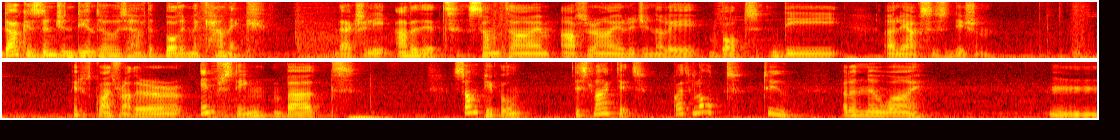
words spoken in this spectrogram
Darkest Dungeon didn't always have the body mechanic. They actually added it sometime after I originally bought the Early Access Edition. It was quite rather interesting, but some people disliked it. Quite a lot, too. I don't know why. Hmm.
